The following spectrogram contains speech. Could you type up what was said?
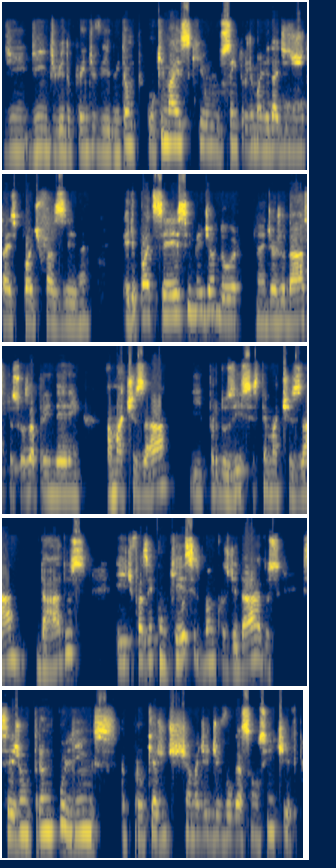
de, de indivíduo para indivíduo. Então, o que mais que um centro de humanidades digitais pode fazer, né? Ele pode ser esse mediador, né, de ajudar as pessoas a aprenderem a matizar e produzir, sistematizar dados e de fazer com que esses bancos de dados sejam trampolins para o que a gente chama de divulgação científica.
